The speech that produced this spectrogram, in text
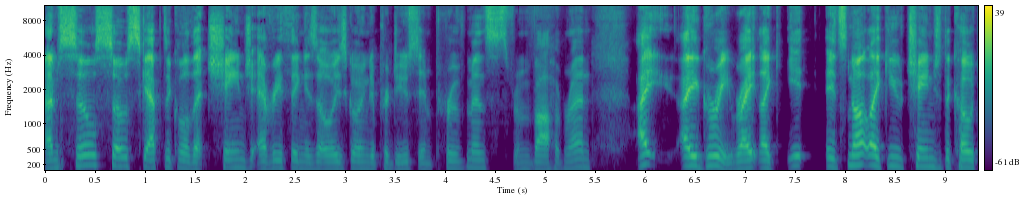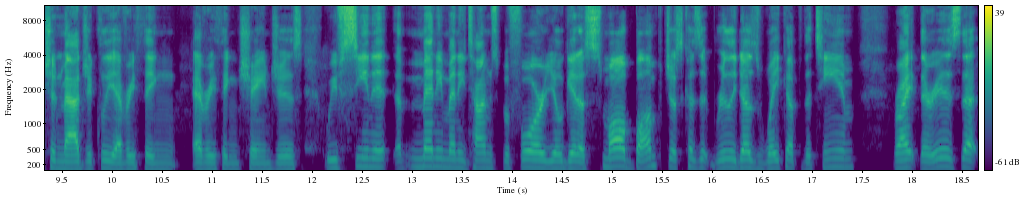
I'm still so skeptical that change everything is always going to produce improvements from Vahem I I agree, right? Like it it's not like you change the coach and magically everything everything changes. We've seen it uh, many many times before. You'll get a small bump just cuz it really does wake up the team, right? There is that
